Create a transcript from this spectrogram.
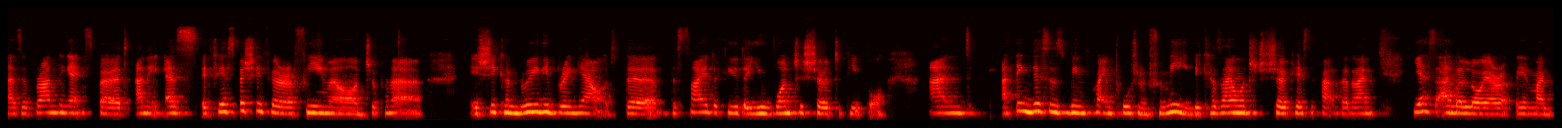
as a branding expert and as if you, especially if you're a female entrepreneur she can really bring out the the side of you that you want to show to people and I think this has been quite important for me because I wanted to showcase the fact that I'm yes I'm a lawyer in my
